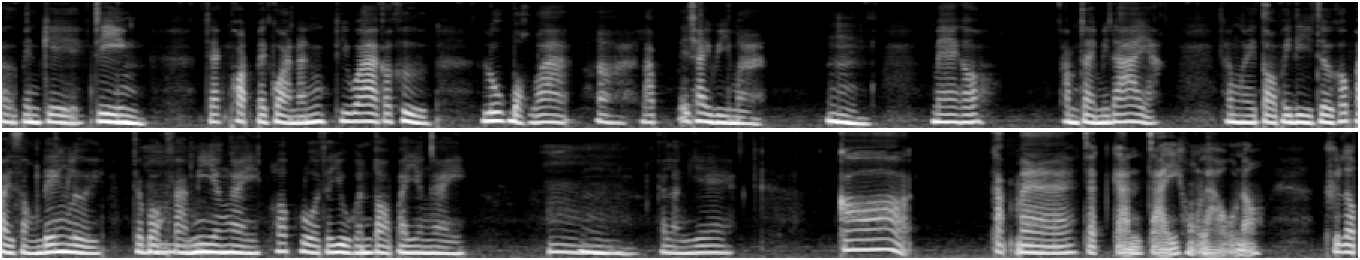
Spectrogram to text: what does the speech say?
เออเป็นเกย์จริงแจ็คพอตไปกว่านั้นที่ว่าก็คือ ลูกบอกว่ารับเอชไอวีมา อืม แม่ก็ ทำใจไม่ได้อะทำไงต่อไปดีเจอเข้าไปสองเด้งเลย จะบอกสามียังไง ครอบครัวจะอยู่กันต่อไปยังไง อืมกำลังแย่ ก็กลับมาจัดการใจของเราเนาะคือเรา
